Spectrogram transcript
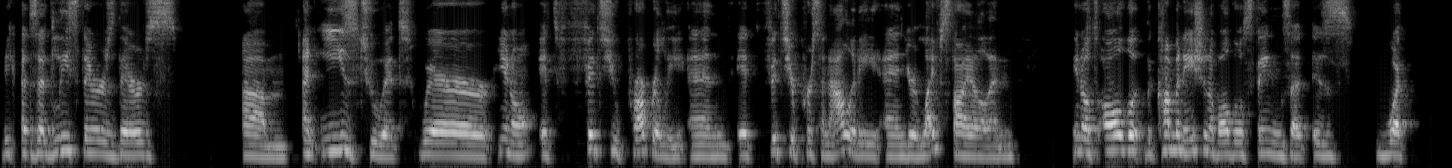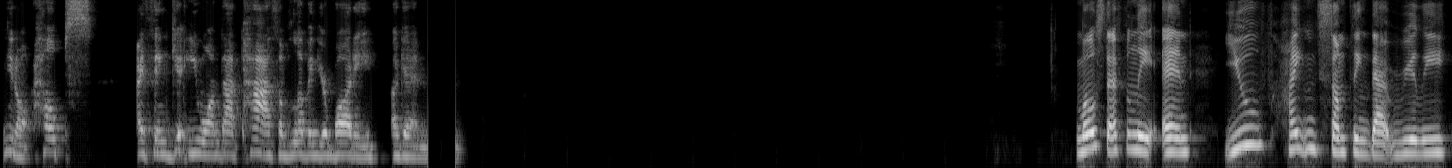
Because at least there's there's um an ease to it where you know it fits you properly and it fits your personality and your lifestyle and you know it's all the, the combination of all those things that is what you know helps i think get you on that path of loving your body again Most definitely. And you've heightened something that really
